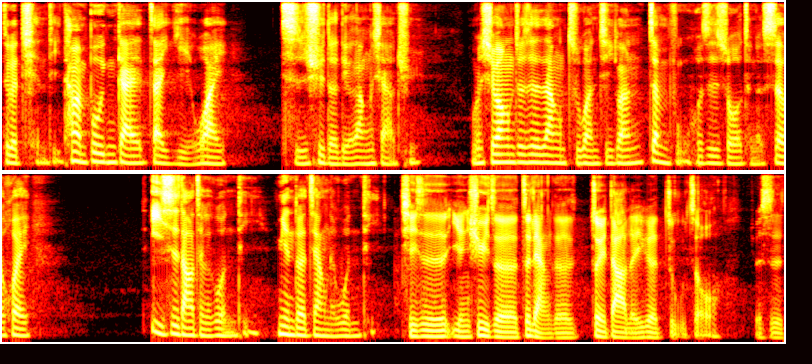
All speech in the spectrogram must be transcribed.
这个前提，他们不应该在野外持续的流浪下去。我们希望就是让主管机关、政府或是说整个社会意识到这个问题，面对这样的问题。其实延续着这两个最大的一个主轴，就是。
